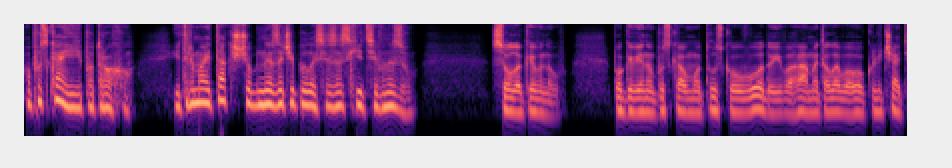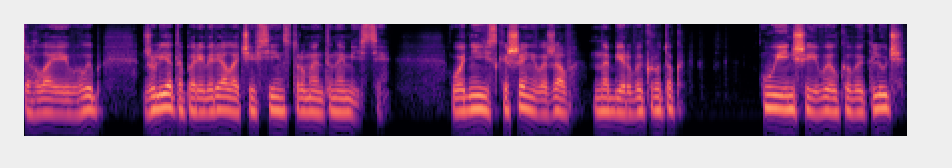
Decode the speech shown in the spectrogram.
Опускай її потроху і тримай так, щоб не зачепилася за східці внизу. Соло кивнув. Поки він опускав мотузку у воду і вага металевого ключа тягла її вглиб, Джульєта перевіряла, чи всі інструменти на місці. У одній з кишень лежав набір викруток, у іншій вилковий ключ,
